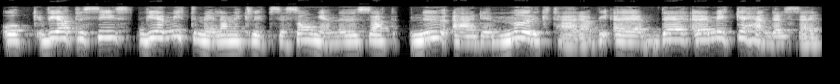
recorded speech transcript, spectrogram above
Och vi är precis, vi är mitt emellan eklipssäsongen nu så att nu är det mörkt här. Eh, det är mycket händelser.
